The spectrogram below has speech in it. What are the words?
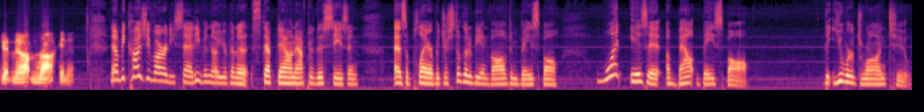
getting out and rocking it. Now, because you've already said, even though you're going to step down after this season, as a player, but you're still going to be involved in baseball. What is it about baseball that you were drawn to?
